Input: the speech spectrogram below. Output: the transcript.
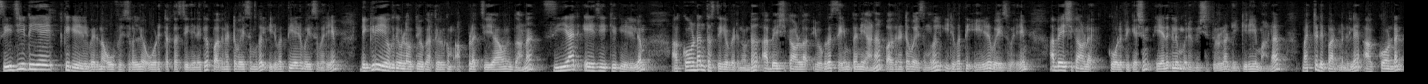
സി ജി ഡി എക്ക് കീഴിൽ വരുന്ന ഓഫീസുകളിലെ ഓഡിറ്റർ തസ്തികയിലേക്ക് പതിനെട്ട് വയസ്സ് മുതൽ ഇരുപത്തിയേഴ് വയസ്സ് വരെയും ഡിഗ്രി യോഗ്യതയുള്ള ഉദ്യോഗാർത്ഥികൾക്കും അപ്ലൈ ചെയ്യാവുന്നതാണ്. സി ആൻഡ് എ ജിക്ക് കീഴിലും അക്കൗണ്ടന്റ് തസ്തിക വരുന്നുണ്ട്. അപേക്ഷിക്കാനുള്ള യോഗ്യത സെയിം തന്നെയാണ്. പതിനെട്ട് വയസ്സ് മുതൽ ഇരുപത്തിയേഴ് വയസ്സ് വരെയും അപേക്ഷിക്കാനുള്ള ക്വാളിഫിക്കേഷൻ ഏതെങ്കിലും ഒരു വിഷയത്തിലുള്ള ഡിഗ്രിയുമാണ്. മറ്റ് ഡിപ്പാർട്ട്മെന്റിലെ അക്കൗണ്ടന്റ്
